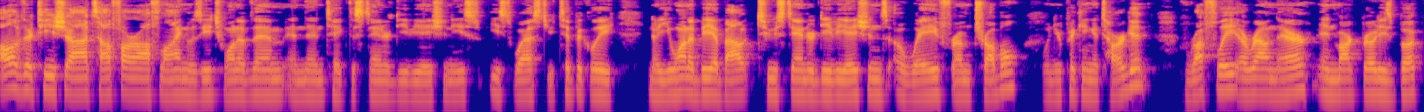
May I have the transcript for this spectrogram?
all of their tee shots, how far offline was each one of them, and then take the standard deviation east east west. You typically, you know, you want to be about two standard deviations away from trouble when you're picking a target, roughly around there. In Mark Broadie's book,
